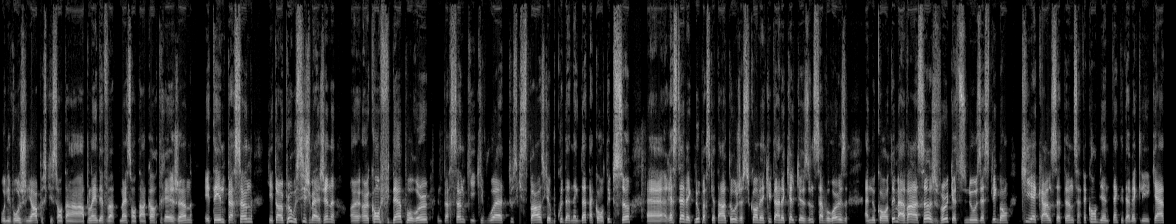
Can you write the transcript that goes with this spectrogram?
au niveau junior, puisqu'ils sont en, plein développement, sont encore très jeunes. Et tu es une personne qui est un peu aussi, j'imagine, un, confident pour eux, une personne qui, voit tout ce qui se passe, qui a beaucoup d'anecdotes à compter. Puis ça, euh, restez avec nous parce que tantôt, je suis convaincu que tu en as quelques-unes savoureuses à nous compter. Mais avant ça, je veux que tu nous expliques, bon, qui est Carl Sutton? Ça fait combien de temps que tu es avec les Cats?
